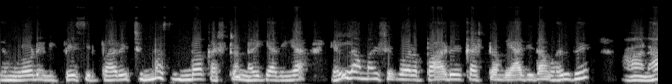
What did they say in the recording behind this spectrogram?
இவங்களோட இன்னைக்கு பேசியிருப்பாரு. சும்மா சும்மா கஷ்டம் நினைக்காதீங்க. எல்லா மனுஷனுக்கும் வர பாடு கஷ்டம் வியாதி தான் வருது. ஆனா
